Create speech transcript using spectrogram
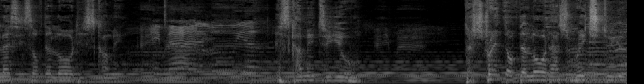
Blessings of the Lord is coming. Amen. It's coming to you. Amen. The strength of the Lord has reached to you.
